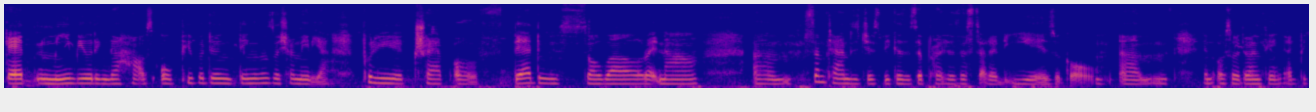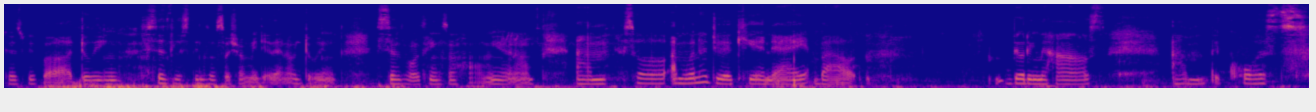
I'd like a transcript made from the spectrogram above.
get me building the house or people doing things on social media putting in a trap of they're doing so well right now. Um, sometimes it's just because it's a process that started years ago. Um, and also don't think that because people are doing senseless things on social media they're not doing sensible things at home you know. Um, so i'm gonna do a q&a about building the house um, the costs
